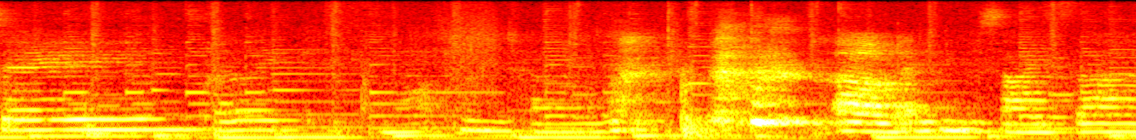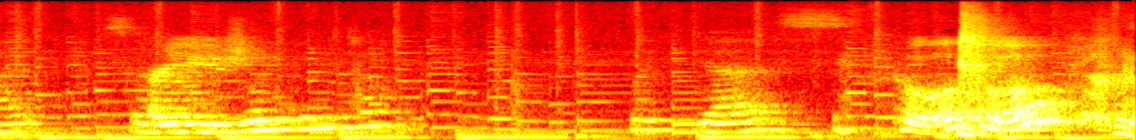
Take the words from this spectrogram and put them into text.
say probably like not Town. um, anything besides that. So, Are you usually in town? Like yes? Cool, cool.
